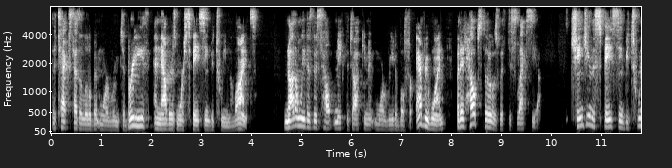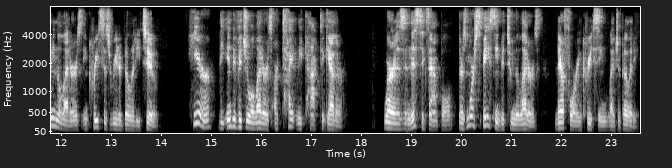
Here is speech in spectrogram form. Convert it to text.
the text has a little bit more room to breathe, and now there's more spacing between the lines. Not only does this help make the document more readable for everyone, but it helps those with dyslexia. Changing the spacing between the letters increases readability too. Here, the individual letters are tightly packed together, whereas in this example, there's more spacing between the letters, therefore increasing legibility.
